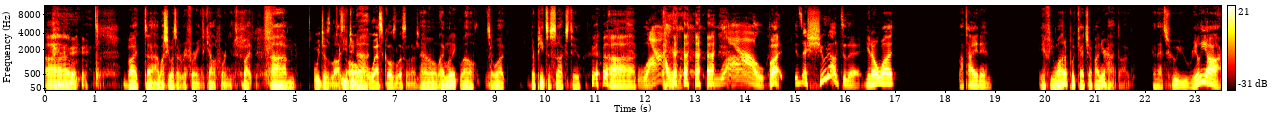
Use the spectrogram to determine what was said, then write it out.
Um, but uh, well, she wasn't referring to Californians. But um, We just lost You do all not. West Coast listeners. no, I'm gonna. Well, so what? Their pizza sucks too. Uh, Wow. wow. but It's a shootout today. you know what? I'll tie it in. If you want to put ketchup on your hot dog, and that's who you really are,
